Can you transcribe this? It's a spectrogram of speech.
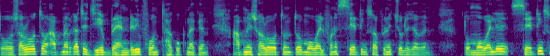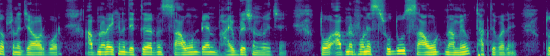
তো সর্বপ্রথম আপনার কাছে যে ব্র্যান্ডেরই ফোন থাকুক না কেন, আপনি সর্বপ্রথম তো মোবাইল ফোনের সেটিংস অপশনে চলে যাবেন। তো মোবাইলে সেটিংস অপশনে যাওয়ার পর আপনারা এখানে দেখতে পারবেন সাউন্ড অ্যান্ড ভাইব্রেশন রয়েছে। তো আপনার ফোনে শুধু সাউন্ড নামেও থাকতে পারে। তো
